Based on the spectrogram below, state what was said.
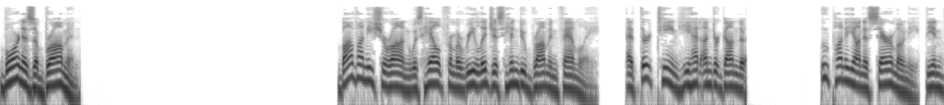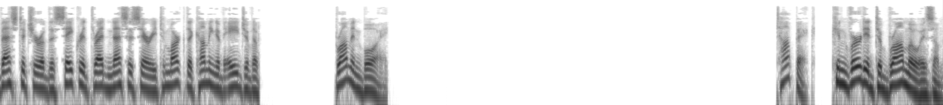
Born as a Brahmin Bhavani Sharan was hailed from a religious Hindu Brahmin family. At 13 he had undergone the Upanayana ceremony, the investiture of the sacred thread necessary to mark the coming of age of a Brahmin boy. Converted to Brahmoism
